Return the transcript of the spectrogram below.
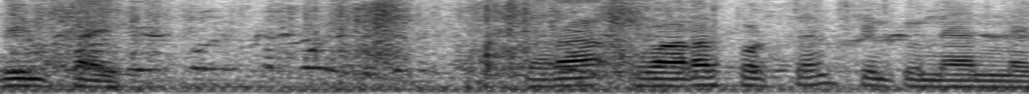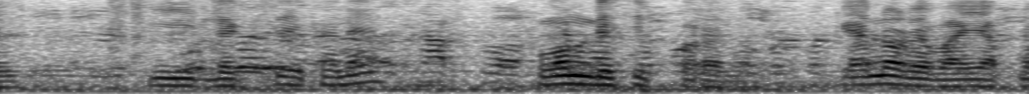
বিল সাইজ যারা অর্ডার করছেন, কিন্তু নেন নাই। কি লেখছে এখানে? ফোন রিসিভ করে না কেন রে ভাই আপনি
